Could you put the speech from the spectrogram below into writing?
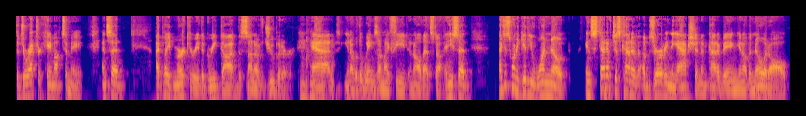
the director came up to me and said I played Mercury, the Greek god, the son of Jupiter, mm-hmm. and you know, with the wings on my feet and all that stuff. And he said, "I just want to give you one note instead of just kind of observing the action and kind of being, you know, the know it all,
